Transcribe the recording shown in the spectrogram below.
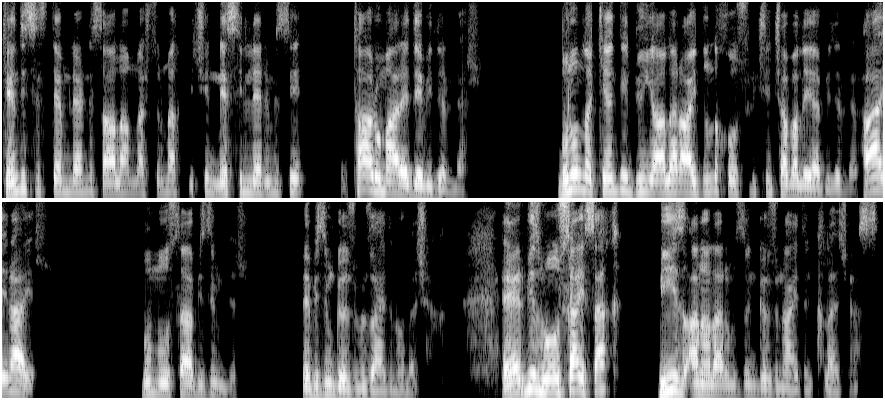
Kendi sistemlerini sağlamlaştırmak için nesillerimizi tarumar edebilirler. Bununla kendi dünyaları aydınlık olsun için çabalayabilirler. Hayır hayır. Bu Musa bizimdir ve bizim gözümüz aydın olacak. Eğer biz Musa'ysak biz analarımızın gözünü aydın kılacağız.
